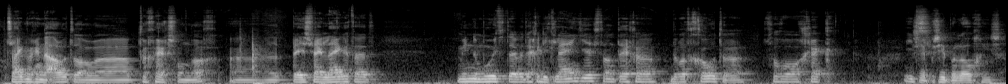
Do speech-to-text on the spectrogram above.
Dat zei ik nog in de auto uh, op terugweg zondag. Uh, PSV lijkt altijd minder moeite te hebben tegen die kleintjes dan tegen de wat grotere. Dat is toch wel gek. Iets. Dat is in principe logisch.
